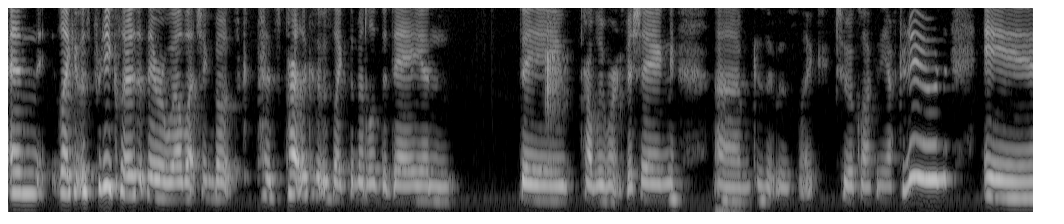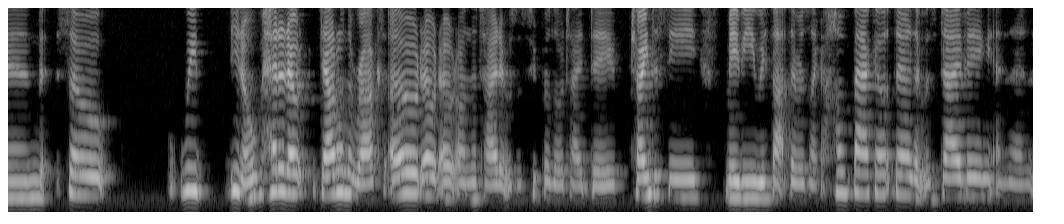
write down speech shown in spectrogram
and like it was pretty clear that they were whale watching boats, partly because it was like the middle of the day and they probably weren't fishing because um, it was like two o'clock in the afternoon, and so we you know headed out down on the rocks, out out out on the tide. It was a super low tide day, trying to see maybe we thought there was like a humpback out there that was diving, and then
